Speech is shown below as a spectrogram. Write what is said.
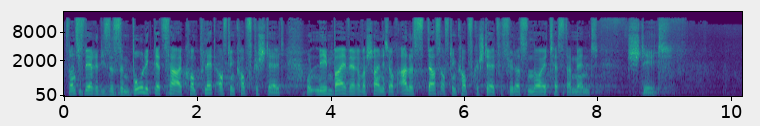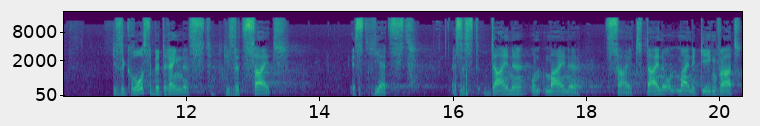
Sonst wäre diese Symbolik der Zahl komplett auf den Kopf gestellt. Und nebenbei wäre wahrscheinlich auch alles das auf den Kopf gestellt, wofür das Neue Testament steht. Diese große Bedrängnis, diese Zeit ist jetzt. Es ist deine und meine Zeit, deine und meine Gegenwart,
